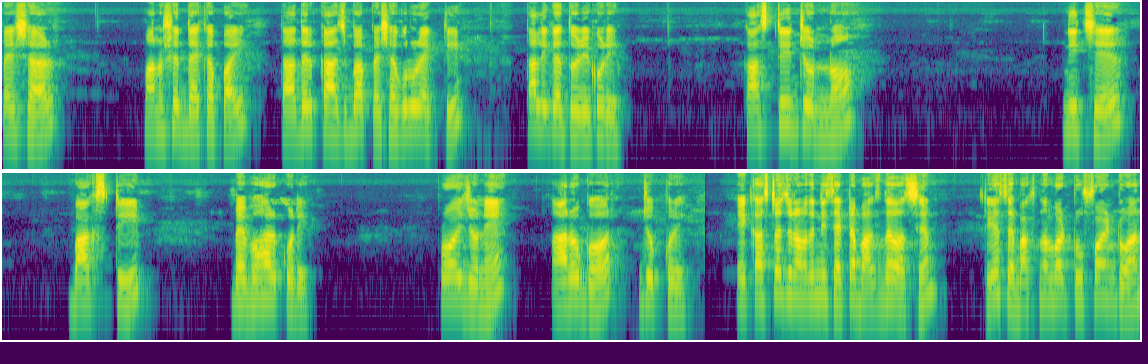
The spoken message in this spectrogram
পেশার মানুষের দেখা পাই, তাদের কাজ বা পেশাগুলোর একটি তালিকা তৈরি করি। কাজটির জন্য নিচের বাক্সটি ব্যবহার করে। প্রয়োজনে আরও ঘর যোগ করি। এই কাজটার জন্য আমাদের নিচে একটা বাক্স দেওয়া আছে, ঠিক আছে? বাক্স নাম্বার টু পয়েন্ট ওয়ান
